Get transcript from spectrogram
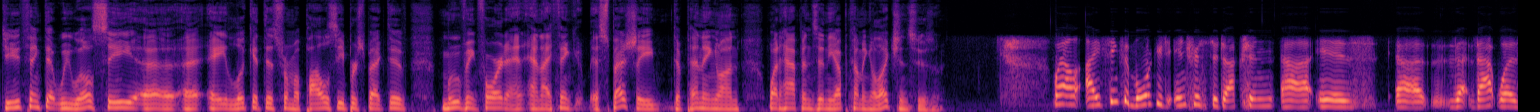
Do you think that we will see a, a look at this from a policy perspective moving forward? And, and I think especially depending on what happens in the upcoming election, Susan. Well, I think the mortgage interest deduction uh, is uh, that that was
